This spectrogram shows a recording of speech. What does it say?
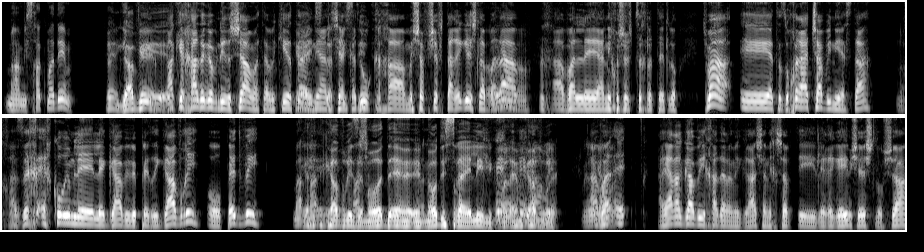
מה, משחק מדהים. כן, גבי... כן, רק אחד אגב נרשם, אתה מכיר את כן, העניין סטטיסטית. שהכדור ככה משפשף את הרגל של הבלם, אוי, אבל אה, אני חושב שצריך לתת לו. תשמע, אה, אתה זוכר היה צ'אבי ניאסטה, נכון. אז איך איך קוראים ל- לגבי ופדרי? גברי או מה- גברי זה מאוד, אה, מאוד ישראלי לקרוא להם גברי. אבל אה, היה רק גבי אחד על המגרש, אני חשבתי לרגעים שיש שלושה.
